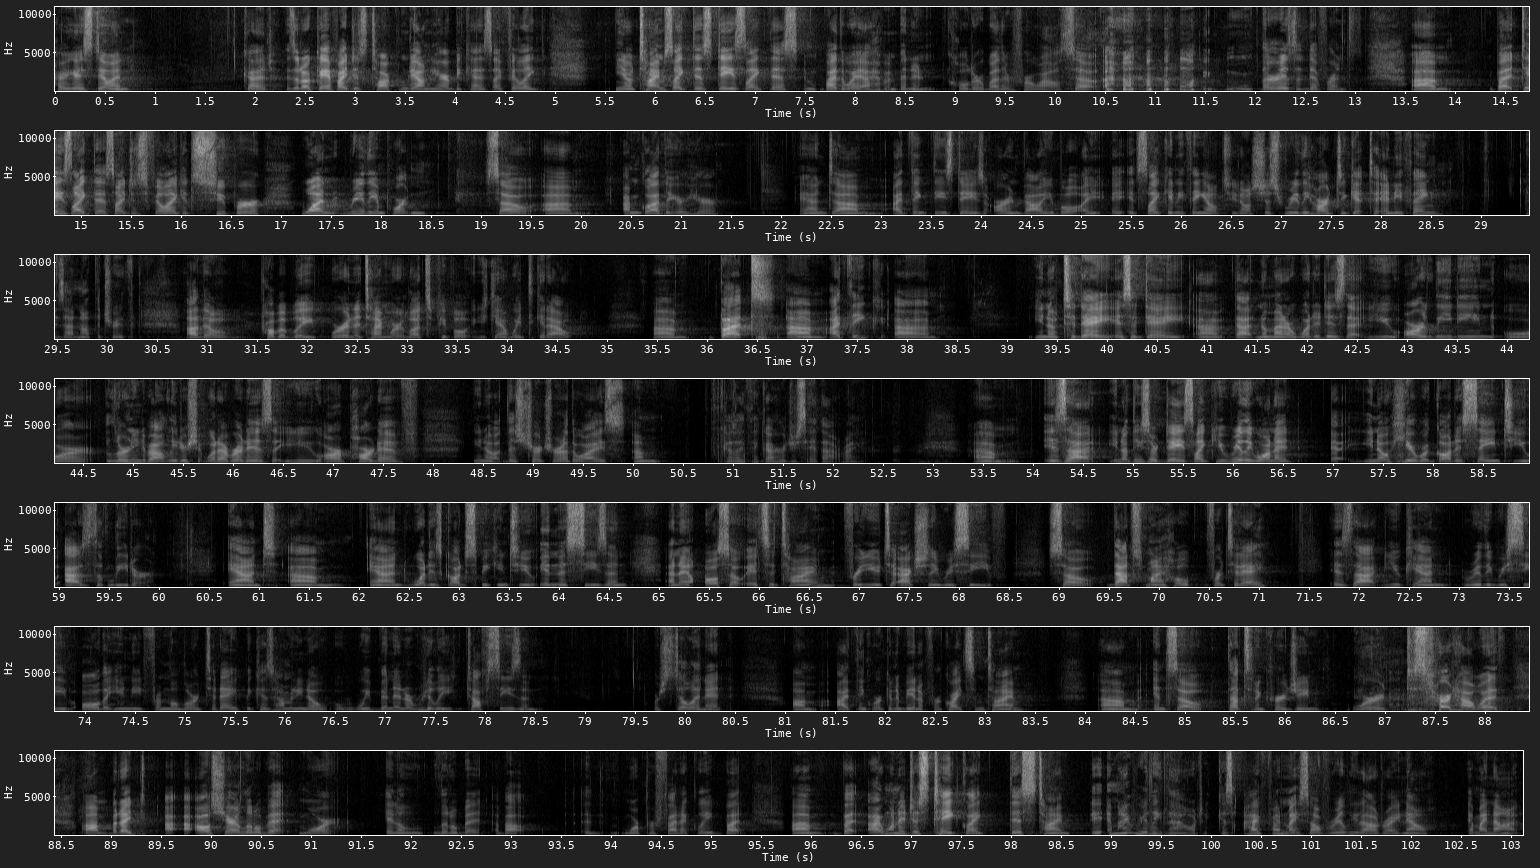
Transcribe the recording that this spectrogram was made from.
How are you guys doing? Good. Is it okay if I just talk from down here? Because I feel like, you know, times like this, days like this, and by the way, I haven't been in colder weather for a while, so like, there is a difference. Um, but days like this, I just feel like it's super, one, really important. So um, I'm glad that you're here. And um, I think these days are invaluable. I, it's like anything else, you know, it's just really hard to get to anything. Is that not the truth? Uh, though probably we're in a time where lots of people, you can't wait to get out. Um, but um, I think, uh, you know, today is a day uh, that no matter what it is that you are leading or learning about leadership, whatever it is that you are part of, you know, this church or otherwise, um, because I think I heard you say that, right? Um, is that, you know, these are days like you really want to, you know, hear what God is saying to you as the leader. And, um, and what is God speaking to you in this season. And it also, it's a time for you to actually receive. So that's my hope for today is that you can really receive all that you need from the Lord today because how many know we've been in a really tough season? We're still in it. Um, I think we're going to be in it for quite some time. Um, and so that's an encouraging word to start out with. Um, but I, I, will share a little bit more in a little bit about uh, more prophetically. But, um, but I want to just take like this time. Am I really loud? Because I find myself really loud right now. Am I not?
